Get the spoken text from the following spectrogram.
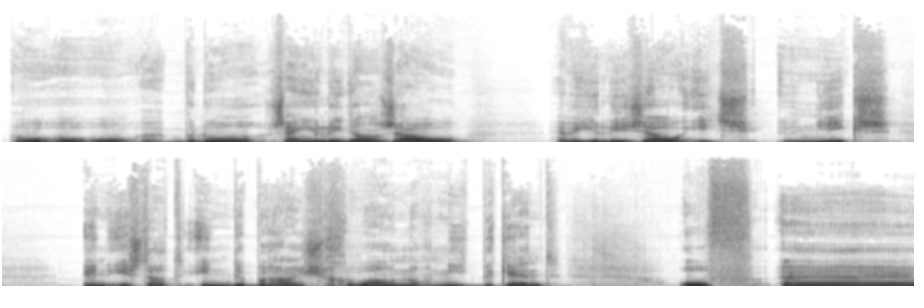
Hoe, hoe, ik bedoel, zijn jullie dan zo, hebben jullie zoiets unieks? En is dat in de branche gewoon nog niet bekend? Of eh,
